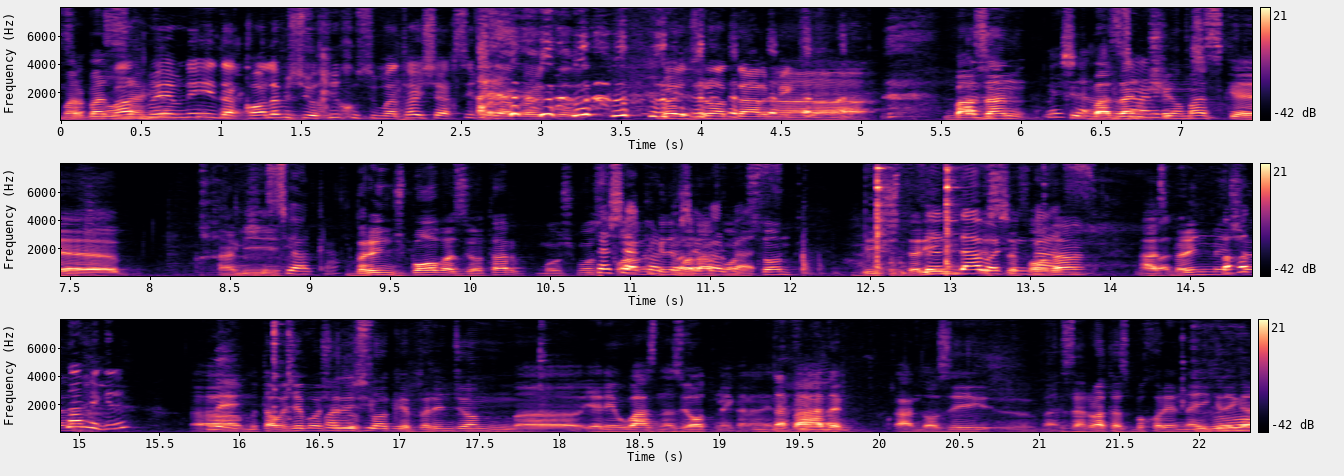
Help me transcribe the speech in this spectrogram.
مر بس من مهم نه در قالب شوخی خصومت های شخصی خودم را به اجرا در می‌گذارم بعضن. بعضن. چی هم هست که کم. برنج باب از زیادتر ما شما استفاده می‌کنیم. و در افغانستان بیشترین استفاده. از برنج بخاطر میشه نمی‌گیریم اه، متوجه باشید دوستا که برنج هم اه، یعنی وزن زیاد می‌کنه یعنی بعد اندازه ضرورت از بخورین نه دیگه.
